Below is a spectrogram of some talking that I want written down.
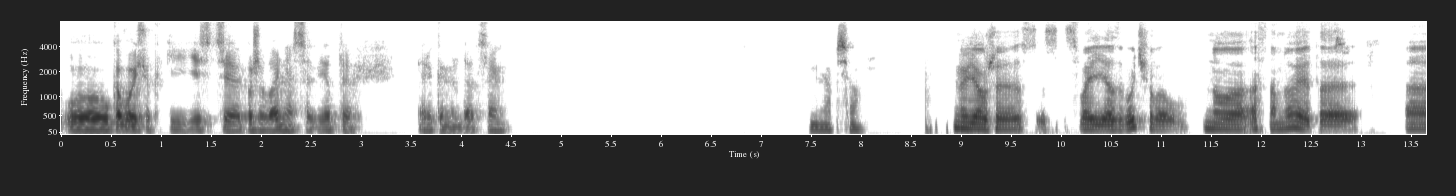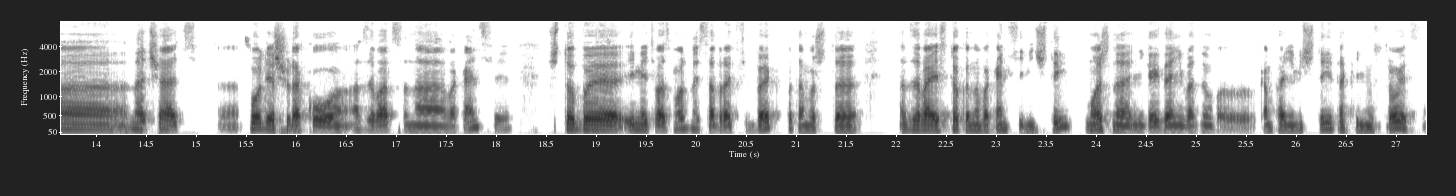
у кого еще какие есть э, пожелания, советы, рекомендации? У меня все. Ну, я уже свои озвучивал, но основное это э, начать более широко отзываться на вакансии, чтобы иметь возможность собрать фидбэк, потому что отзываясь только на вакансии мечты, можно никогда ни в одну э, компанию мечты так и не устроиться,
